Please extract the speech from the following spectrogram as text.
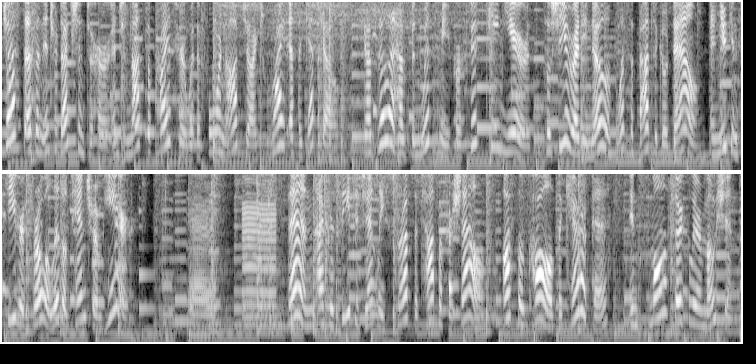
just as an introduction to her and to not surprise her with a foreign object right at the get-go. Godzilla has been with me for 15 years, so she already knows what's about to go down. And you can see her throw a little tantrum here. Then, I proceed to gently scrub the top of her shell, also called the carapace, in small circular motions,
